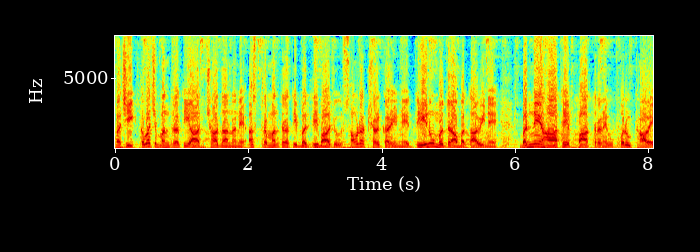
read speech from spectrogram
પછી કવચ મંત્રથી આચ્છાદન અને અસ્ત્ર મંત્રથી બધી બાજુ સંરક્ષણ કરીને ધેનુ મુદ્રા બતાવીને બંને હાથે પાત્રને ઉપર ઉઠાવે,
